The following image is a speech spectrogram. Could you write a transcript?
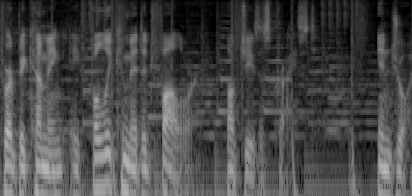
toward becoming a fully committed follower of Jesus Christ. Enjoy.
